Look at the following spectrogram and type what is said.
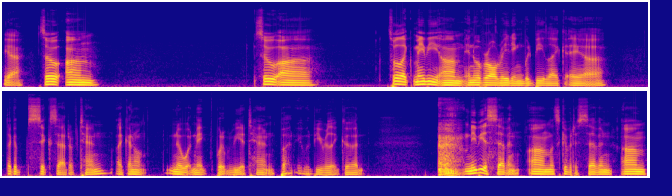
Yeah. So, um, so, uh, so like maybe um an overall rating would be like a uh, like a six out of ten. Like I don't know what make what would be a ten, but it would be really good. maybe a seven. Um, let's give it a seven. Um,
